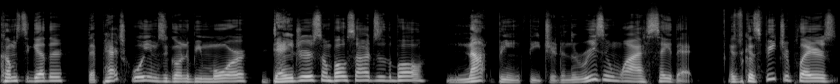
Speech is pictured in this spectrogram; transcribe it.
comes together, that Patrick Williams is going to be more dangerous on both sides of the ball, not being featured. And the reason why I say that is because featured players,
